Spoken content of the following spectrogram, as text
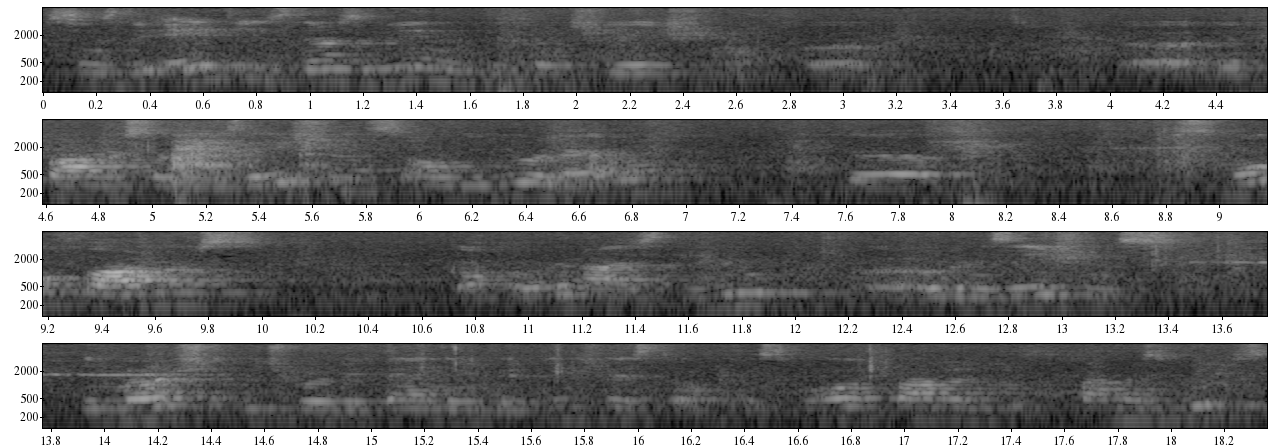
since the 80s, there's been differentiation of uh, uh, the farmers' organizations on the euro level. The small farmers got organized, new organizations emerged which were defending the interest of the smaller farmer, farmers groups.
